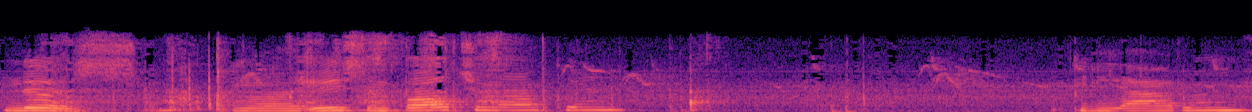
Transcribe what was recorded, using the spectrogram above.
Dus, gaan eerst een paaltje maken. Pilaren.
